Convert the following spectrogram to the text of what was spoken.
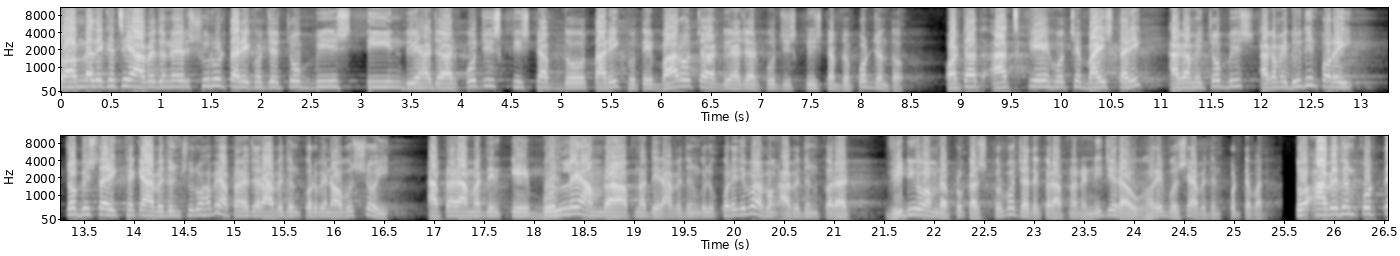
তো আমরা দেখেছি আবেদনের শুরুর তারিখ হচ্ছে চব্বিশ তিন দুই হাজার পঁচিশ খ্রিস্টাব্দ, তারিখ হতে বারো চার দুই হাজার পঁচিশ খ্রিস্টাব্দ পর্যন্ত। অর্থাৎ আজকে হচ্ছে বাইশ তারিখ, আগামী চব্বিশ, আগামী দুই দিন পরেই চব্বিশ তারিখ থেকে আবেদন শুরু হবে। আপনারা যারা আবেদন করবেন অবশ্যই আপনারা আমাদেরকে বললে আমরা আপনাদের আবেদনগুলো করে দেব এবং আবেদন করার ভিডিও আমরা প্রকাশ করব যাতে করে আপনারা নিজেরাও ঘরে বসে আবেদন করতে পারেন। তো আবেদন করতে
